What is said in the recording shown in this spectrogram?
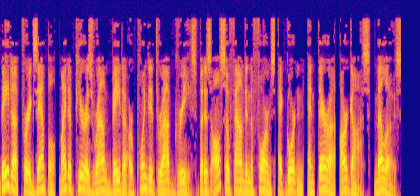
Beta, for example, might appear as round beta or pointed throughout Greece but is also found in the forms at Gortyn, and Thera, Argos, Melos,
